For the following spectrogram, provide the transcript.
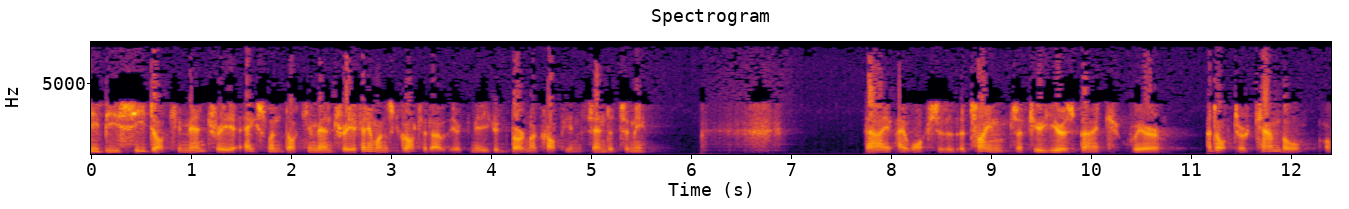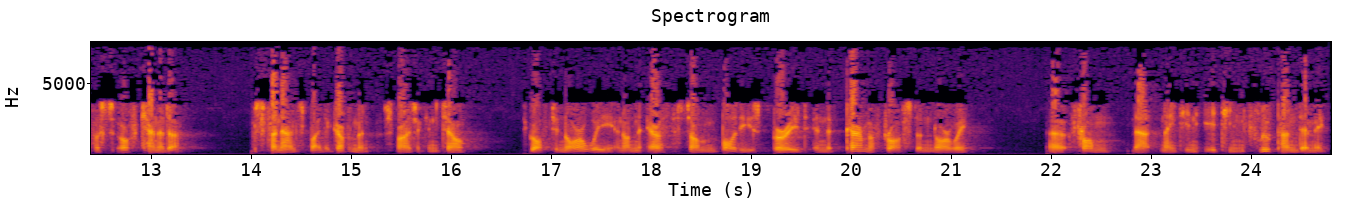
CBC documentary, excellent documentary. If anyone's got it out there, maybe you could burn a copy and send it to me. I, I watched it at the time. It was a few years back where a Dr. Campbell of, of Canada was financed by the government, as far as I can tell, to go off to Norway and unearth some bodies buried in the permafrost in Norway uh, from that 1918 flu pandemic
